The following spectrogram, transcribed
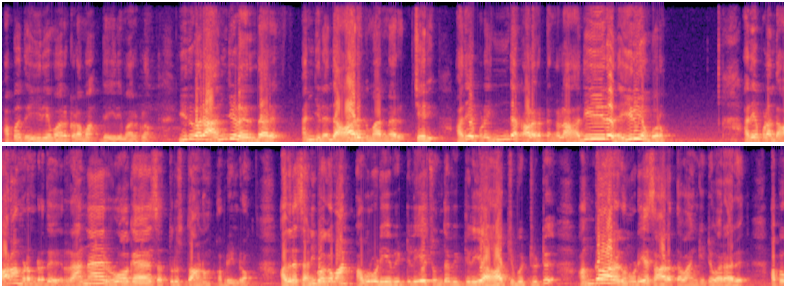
அப்போ தைரியமாக இருக்கலாமா? தைரியமாக இருக்கலாம். இதுவரை அஞ்சில் இருந்தார். அஞ்சுலேருந்து ஆறுக்கு மாறினார். சரி அதே போல் இந்த காலகட்டங்களில் அதீத தைரியம் வரும். அதே போல் அந்த ஆறாம் இடம்ன்றது ரண ரோக சத்ருஸ்தானம் அப்படின்றோம். அதில் சனி பகவான் அவருடைய வீட்டிலேயே சொந்த வீட்டிலேயே ஆட்சி பெற்றுட்டு அங்காரகனுடைய சாரத்தை வாங்கிட்டு வராரு. அப்போ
